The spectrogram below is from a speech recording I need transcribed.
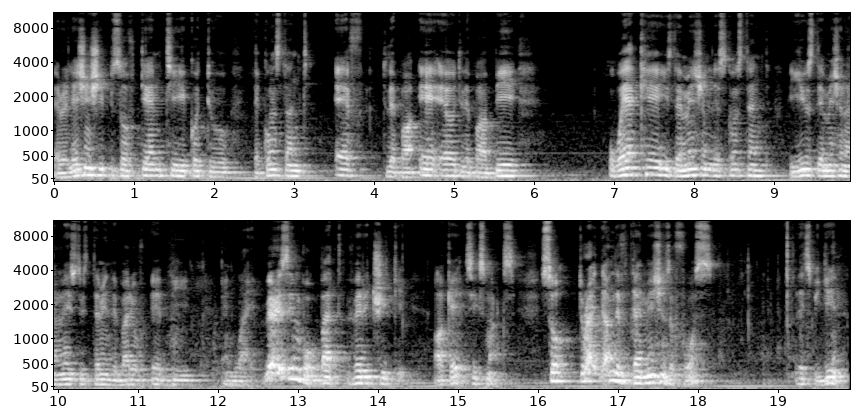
the relationship is of TMT equal to the constant F to the power A, L to the power B, where K is dimensionless constant, use dimensional length to determine the value of A, B, and Y. Very simple, but very tricky. Okay, six marks. So to write down the dimensions of force, let's begin.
